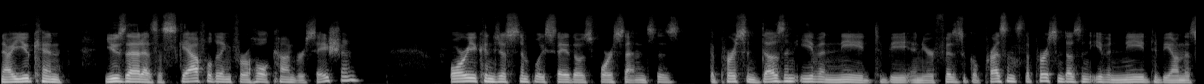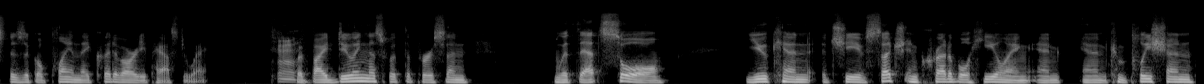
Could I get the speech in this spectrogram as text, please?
Now you can use that as a scaffolding for a whole conversation, or you can just simply say those four sentences. The person doesn't even need to be in your physical presence. The person doesn't even need to be on this physical plane. They could have already passed away. Mm. But by doing this with the person, with that soul, you can achieve such incredible healing and and completion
